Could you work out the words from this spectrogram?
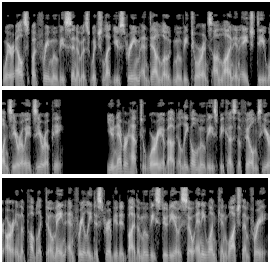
Where else but Free movie Cinemas which let you stream and download movie torrents online in HD 1080p. You never have to worry about illegal movies because the films here are in the public domain and freely distributed by the movie studios so anyone can watch them free.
